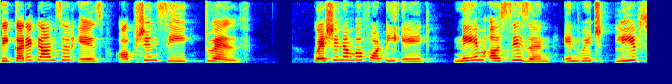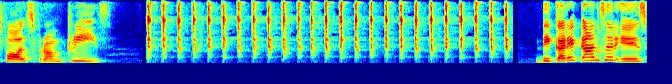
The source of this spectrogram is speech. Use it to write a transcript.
The correct answer is option C 12. Question number 48. Name a season in which leaves falls from trees. The correct answer is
